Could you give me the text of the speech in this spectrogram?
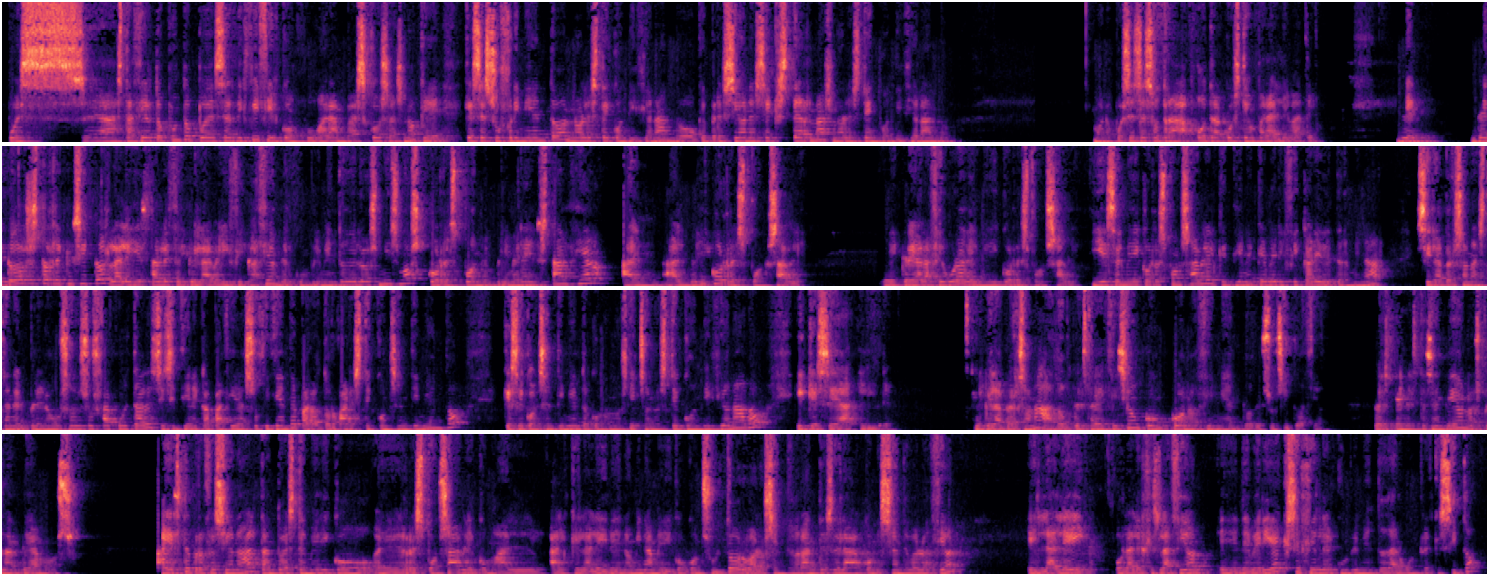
Pues eh, hasta cierto punto puede ser difícil conjugar ambas cosas, ¿no? Que, ese sufrimiento no le esté condicionando o que presiones externas no le estén condicionando. Bueno, pues esa es otra, otra cuestión para el debate. Bien, de todos estos requisitos, la ley establece que la verificación del cumplimiento de los mismos corresponde en primera instancia al, médico responsable. Eh, crea la figura del médico responsable. Y es el médico responsable el que tiene que verificar y determinar si la persona está en el pleno uso de sus facultades y si tiene capacidad suficiente para otorgar este consentimiento, que ese consentimiento, como hemos dicho, no esté condicionado y que sea libre. Y que la persona adopte esta decisión con conocimiento de su situación. Entonces, en este sentido nos planteamos a este profesional, tanto a este médico eh, responsable como al, al, que la ley denomina médico consultor o a los integrantes de la comisión de evaluación, en la ley o la legislación eh, debería exigirle el cumplimiento de algún requisito?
